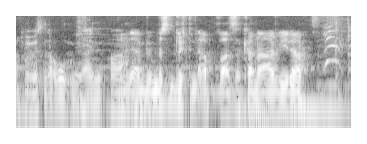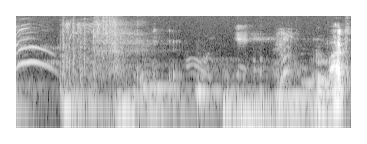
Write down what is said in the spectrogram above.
Ach, wir müssen da oben wieder hin. Ah, Ja, wir müssen durch den Abwasserkanal wieder. Was?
